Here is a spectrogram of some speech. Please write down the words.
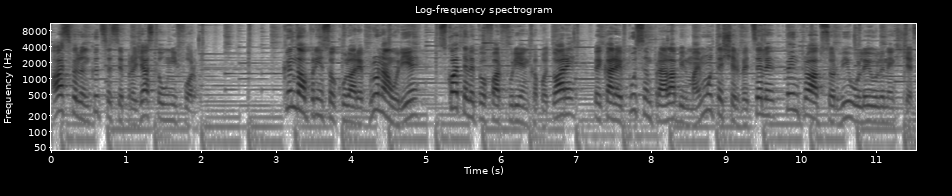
astfel încât să se prăjească uniform. Când au prins o culoare brun-aurie, scoate-le pe o farfurie încăpătoare pe care ai pus în prealabil mai multe șervețele pentru a absorbi uleiul în exces.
